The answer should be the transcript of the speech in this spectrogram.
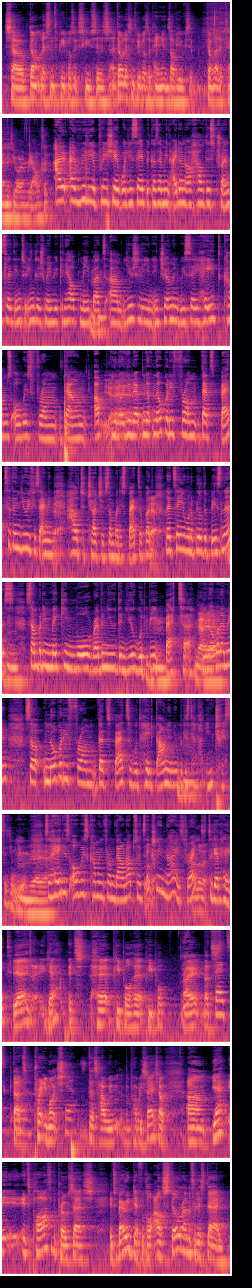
Yeah. So don't listen to people's excuses. Uh, don't listen to people's opinions of you because don't let it turn into your own reality. I, I really appreciate what you say because I mean I don't know how this translates into English. Maybe you can help me. But Mm-hmm. um, usually in, in German we say hate comes always from down up. You know, you Yeah. know, no, nobody from that's better than you. If you say, I mean, Yeah. how to judge if somebody's better? But Yeah. Mm-hmm. let's say you want to build a business, somebody making more revenue than you would be better. Mm-hmm. Yeah, you know yeah. what I mean? So nobody from that's better would hate down in you because they're not interested in you. Mm, yeah, yeah. So hate is always coming from down up. So it's Love it. actually nice, right? it. To get hate. Yeah, it's, yeah. It's hurt people hurt people, right? That's That's- pretty much Yeah. that's how we would probably say it. So, um, yeah, it, it- it's part of the process. It's very difficult. I'll still remember to this day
